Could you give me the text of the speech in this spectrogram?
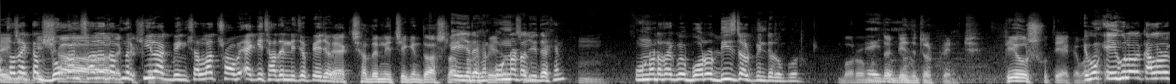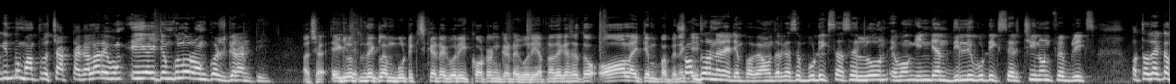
অর্থাৎ একটা দোকান সাজাতে আপনার কি লাগবে ইনশাল্লাহ সব একই ছাদের নিচে পেয়ে যাবেন। এক ছাদের নিচে কিন্তু আসলে এই যে দেখেন অন্যটা যদি দেখেন। অন্যটা থাকবে বড় ডিজিটাল প্রিন্টের উপর। বড় মধ্যে ডিজিটাল প্রিন্ট পিওর সুতি একেবারে। এবং এইগুলোর কালারও কিন্তু মাত্র চারটা কালার এবং এই আইটেমগুলো রঙ্কশ গ্যারান্টি আচ্ছা এগুলো তো দেখলাম বুটিক্স ক্যাটাগরি কটন ক্যাটাগরি আপনাদের কাছে তো অল আইটেম পাবে নাকি? সব ধরনের আইটেম পাবে। আমাদের কাছে বুটিক্স আছে লোন এবং ইন্ডিয়ান দিল্লি বুটিক্সের চিনন ফেব্রিক্স অর্থাৎ একটা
